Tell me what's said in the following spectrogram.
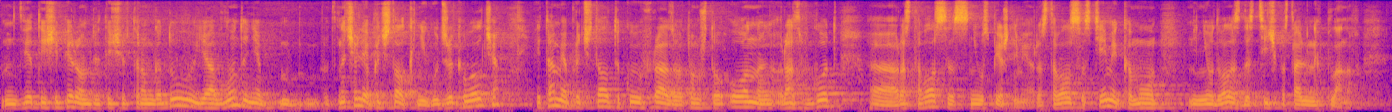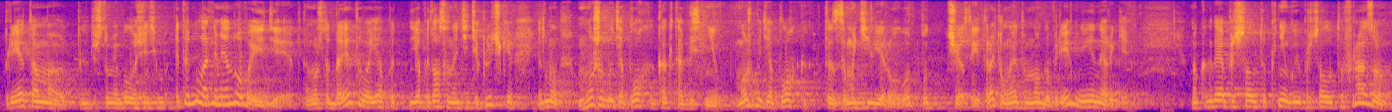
В 2001-2002 году я в Лондоне, вначале я прочитал книгу Джека Уэлча, и там я прочитал такую фразу о том, что он раз в год э, расставался с неуспешными, расставался с теми, кому не удавалось достичь поставленных планов. При этом, что мне было очень симп- это была для меня новая идея, потому что до этого я, я пытался найти те ключики, я думал, может быть, я плохо как-то объяснил, может быть, я плохо как-то замотивировал, вот, вот честно, и тратил на это много времени и энергии. Но когда я прочитал эту книгу и прочитал эту фразу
